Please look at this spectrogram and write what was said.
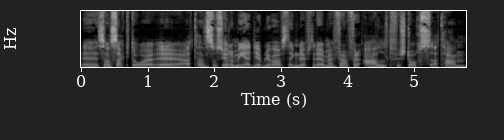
eh, som sagt då eh, att hans sociala medier blev avstängda efter det, men framför allt förstås att han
